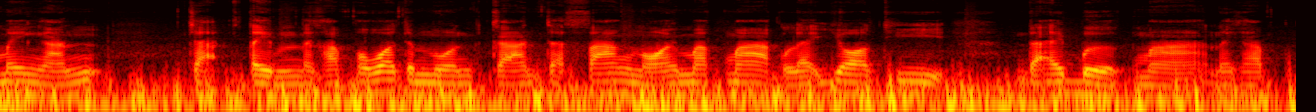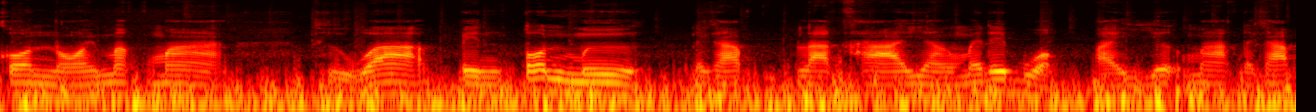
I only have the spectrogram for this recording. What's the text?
ไม่งั้น จะเต็มนะครับ เพราะว่าจำนวนการจัดสร้างน้อยมาก ๆ และยอดที่ได้เบิกมานะครับ ก็น้อยมาก ๆ ถือว่าเป็นต้นมือนะครับ ราคายังไม่ได้บวกไปเยอะมากนะครับ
